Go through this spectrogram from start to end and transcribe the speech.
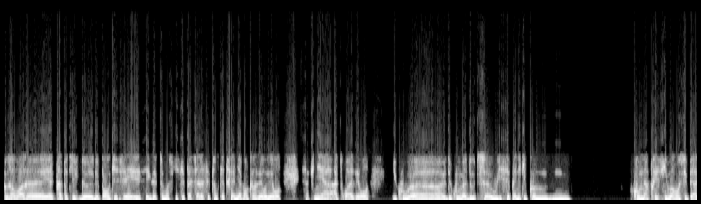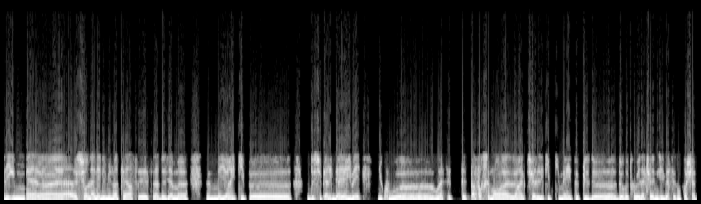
faudra voir et être attentif de ne pas encaisser. Et c'est exactement ce qui s'est passé. À la 74e, il y avait encore 0-0. Ça finit à, à 3-0. Du coup, euh, du coup, Vaduz, oui, c'est pas une équipe qu'on qu'on apprécie voir en Super League, mais euh, sur l'année 2021, c'est la deuxième euh, meilleure équipe euh, de Super League derrière IB. Du coup, ouais, c'est peut-être pas forcément à l'heure actuelle l'équipe qui mérite le plus de, retrouver la Challenge League la saison prochaine.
